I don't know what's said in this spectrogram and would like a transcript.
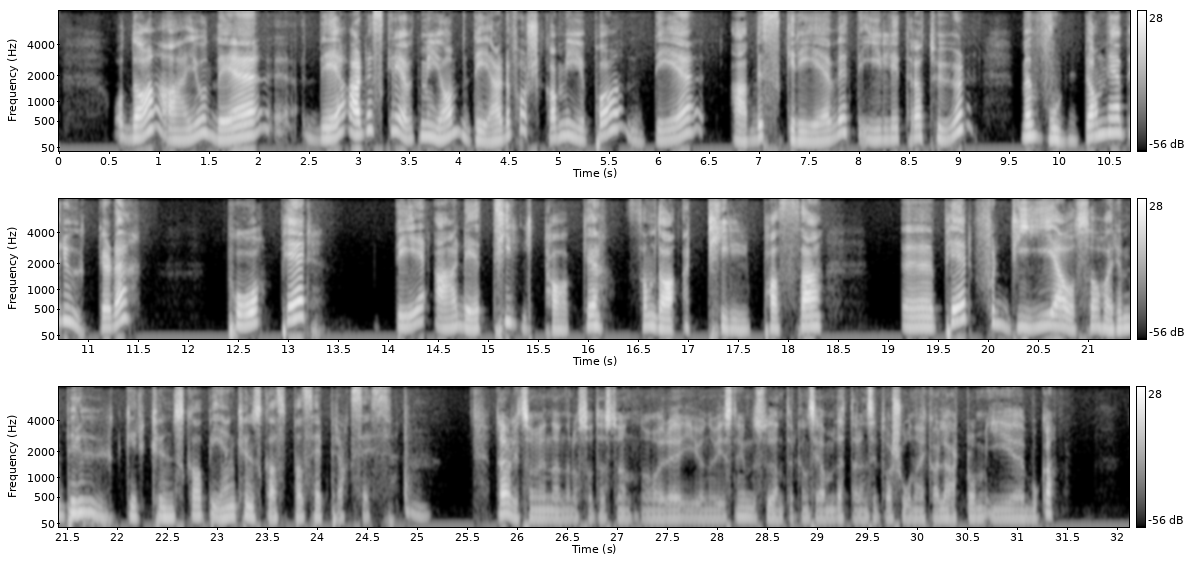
Og da er jo det Det er det skrevet mye om, det er det forska mye på. Det er beskrevet i litteraturen. Men hvordan jeg bruker det på Per, det er det tiltaket som da er tilpassa eh, Per, fordi jeg også har en brukerkunnskap i en kunnskapsbasert praksis. Mm. Det er jo litt som vi nevner også til studentene våre i undervisning. Studenter kan si at dette er en situasjon jeg ikke har lært om i eh, boka.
